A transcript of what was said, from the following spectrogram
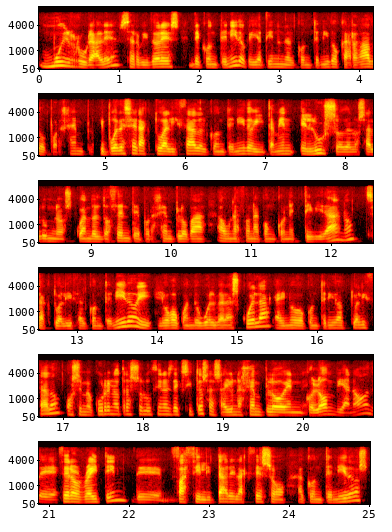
muy rurales, servidores de contenido que ya tienen el contenido cargado, por ejemplo, y puede ser actualizado el contenido y también el uso de los alumnos cuando el docente, por ejemplo, va a una zona con conectividad, ¿no? Se actualiza el contenido y luego cuando vuelve a la escuela hay nuevo contenido actualizado. O se me ocurren otras soluciones de exitosas. Hay un ejemplo en Colombia, ¿no? De cero rating, de facilitar el acceso a contenidos,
